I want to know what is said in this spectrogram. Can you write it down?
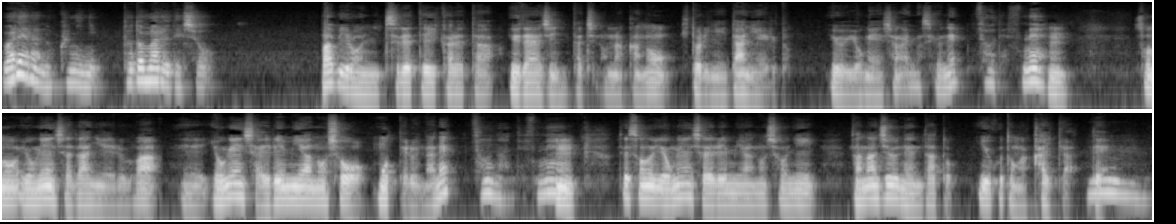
我らの国にとどまるでしょう。バビロンに連れて行かれたユダヤ人たちの中の一人にダニエルという預言者がいますよね。そうですね。うん。その預言者ダニエルは、えー預言者エレミアの書を持ってるんだね。そうなんですね。うん。で、その預言者エレミアの書に70年だということが書いてあって、うん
